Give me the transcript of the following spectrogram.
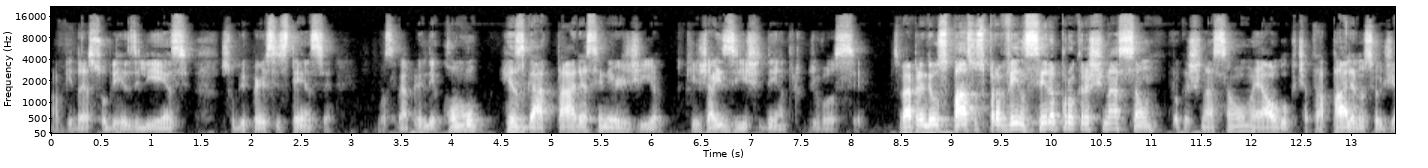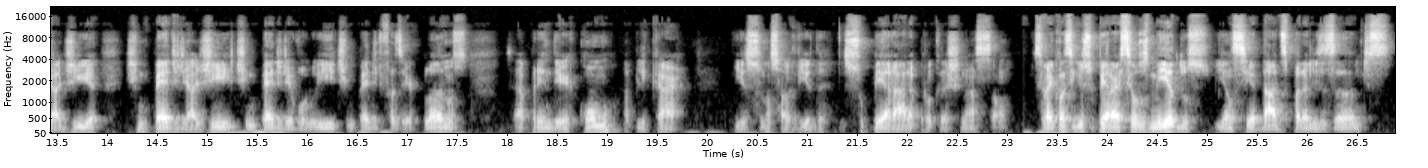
A vida é sobre resiliência, sobre persistência. Você vai aprender como resgatar essa energia que já existe dentro de você. Você vai aprender os passos para vencer a procrastinação. Procrastinação é algo que te atrapalha no seu dia a dia, te impede de agir, te impede de evoluir, te impede de fazer planos. Você vai aprender como aplicar isso na sua vida e superar a procrastinação. Você vai conseguir superar seus medos e ansiedades paralisantes,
